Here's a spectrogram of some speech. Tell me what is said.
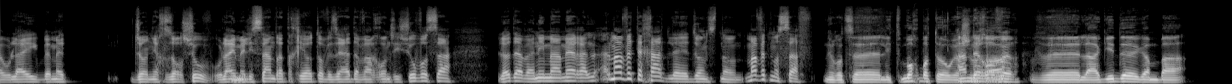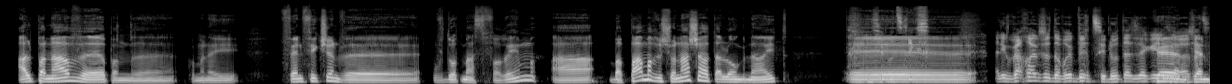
אולי באמת ג'ון יחזור שוב אולי מליסנדרה תחיה אותו וזה היה הדבר האחרון שהיא שוב עושה. לא יודע ואני מהמר על, על מוות אחד לג'ון סנואו מוות נוסף. אני רוצה לתמוך בתיאוריה שלך, over. ולהגיד אה, גם ב- על פניו, אה, עוד פעם, כל מיני פן פיקשן ועובדות מהספרים. בפעם הראשונה שאתה long night. אני כל כך אוהב שמדברים ברצינות על זה כאילו כן, כן,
